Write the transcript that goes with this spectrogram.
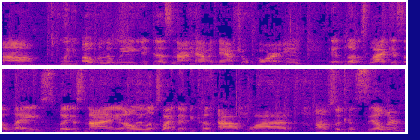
um, when you open the wig, it does not have a natural part in. It looks like it's a lace, but it's not. It only looks like that because I applied um, some concealer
